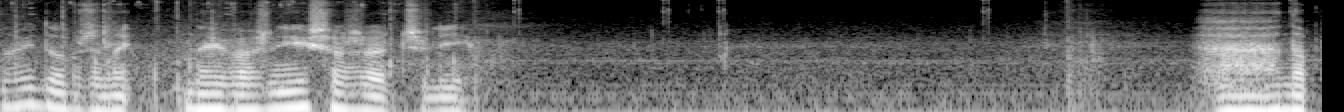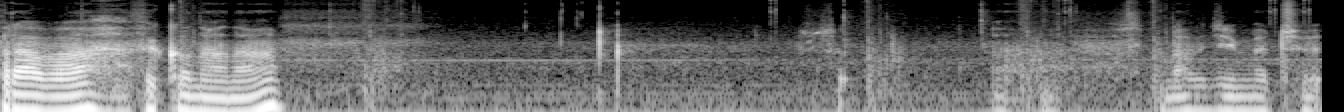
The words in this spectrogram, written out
No i dobrze, naj, najważniejsza rzecz, czyli naprawa wykonana. Jeszcze, e, Sprawdzimy, czy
